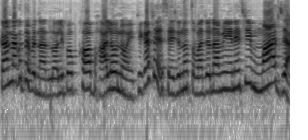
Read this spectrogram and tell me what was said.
কান্না করতে হবে না, ললিপপ খাওয়া ভালো নয়, ঠিক আছে? সেই জন্য তোমার জন্য আমি এনেছি মাজা।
